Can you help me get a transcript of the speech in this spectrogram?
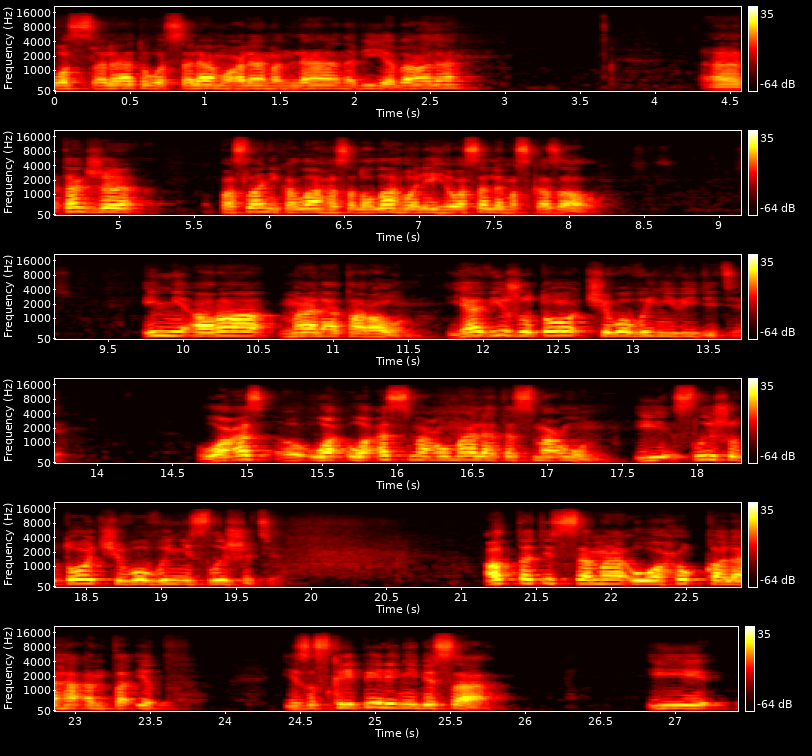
والصلاة والسلام على من لا نبي بعده Также посланник Аллаха, саллаллаху алейхи вассаляма, сказал, «Инни ара ма ла тараун» «Я вижу то, чего вы не видите». «Ва асмау ма ла тасмаун» «И слышу то, чего вы не слышите». Аттатис самау ва хукка лаха антаит. И заскрипели небеса, и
